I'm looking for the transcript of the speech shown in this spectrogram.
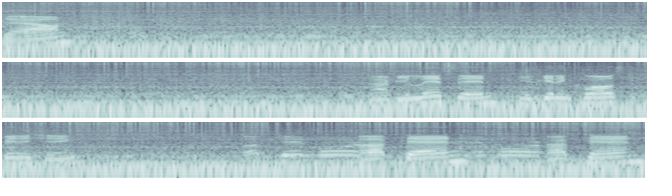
Down. Now if you listen, he's getting close to finishing. Up 10 more. Up 10, 10 more. up 10.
